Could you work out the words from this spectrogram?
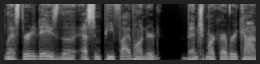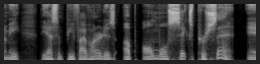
the last 30 days, the S and P 500 benchmark of our economy, the S and P 500 is up almost six percent. And,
